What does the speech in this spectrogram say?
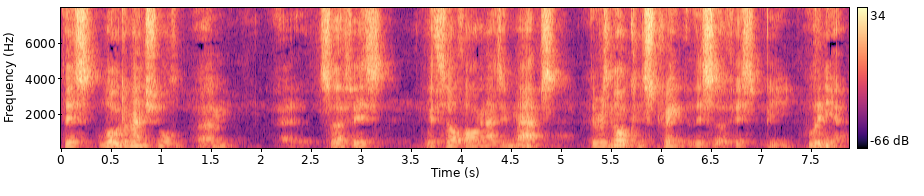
this low dimensional um, uh, surface with self-organizing maps, there is no constraint that this surface be linear.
